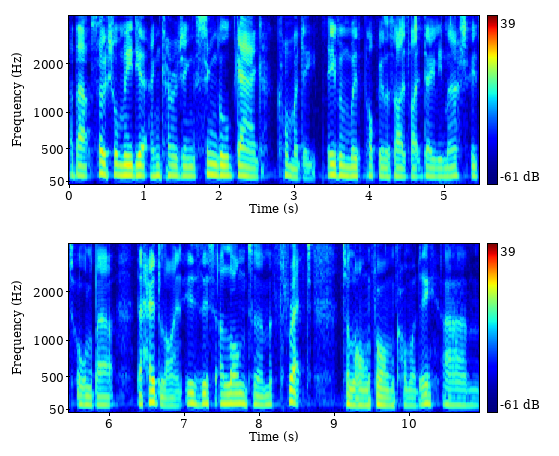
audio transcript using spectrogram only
about social media encouraging single gag comedy. Even with popular sites like Daily Mash, it's all about the headline. Is this a long term threat? To long form comedy, um,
